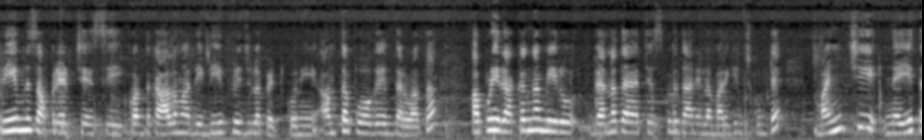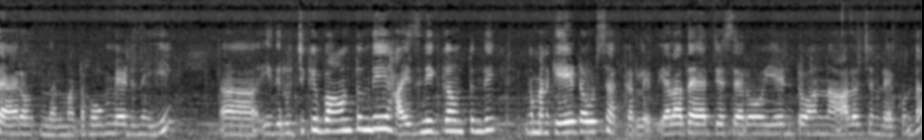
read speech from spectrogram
క్రీమ్ని సపరేట్ చేసి కొంతకాలం అది డీప్ ఫ్రిడ్జ్లో పెట్టుకొని అంతా పోగైన తర్వాత అప్పుడు ఈ రకంగా మీరు వెన్న తయారు చేసుకుని దానిలో ఇలా మరిగించుకుంటే మంచి నెయ్యి తయారవుతుంది అనమాట హోమ్ మేడ్ నెయ్యి. ఇది రుచికి బాగుంటుంది హైజీనిక్గా ఉంటుంది. ఇంకా మనకి ఏ డౌట్స్ అక్కర్లేదు. ఎలా తయారు చేశారో ఏంటో అన్న ఆలోచన లేకుండా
